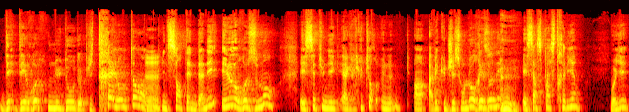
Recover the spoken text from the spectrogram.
des, retenues d'eau depuis très longtemps, mm. depuis une centaine d'années, et heureusement. Et c'est une agriculture avec une gestion de l'eau raisonnée, mm. et ça se passe très bien. voyez?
